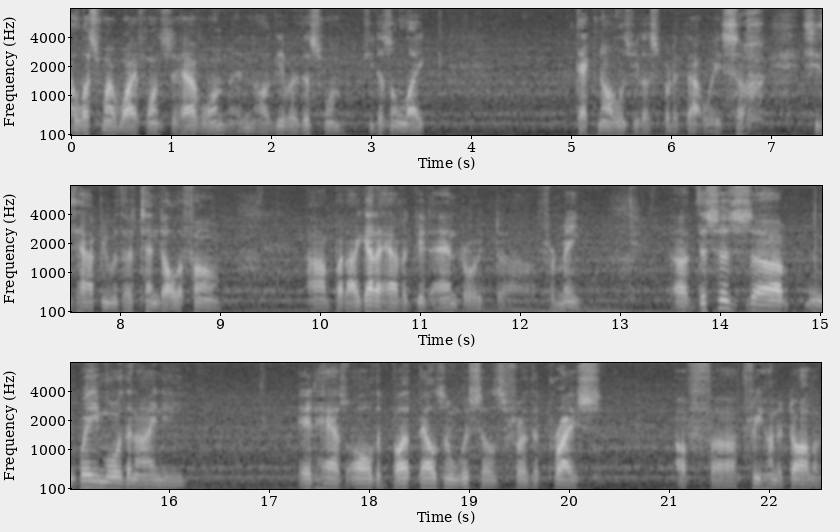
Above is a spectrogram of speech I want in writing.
unless my wife wants to have one, and I'll give her this one. She doesn't like technology, let's put it that way. So she's happy with her $10 phone. Uh, but I gotta have a good Android uh, for me. Uh, this is uh, way more than I need. It has all the bells and whistles for the price of $300. Uh,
